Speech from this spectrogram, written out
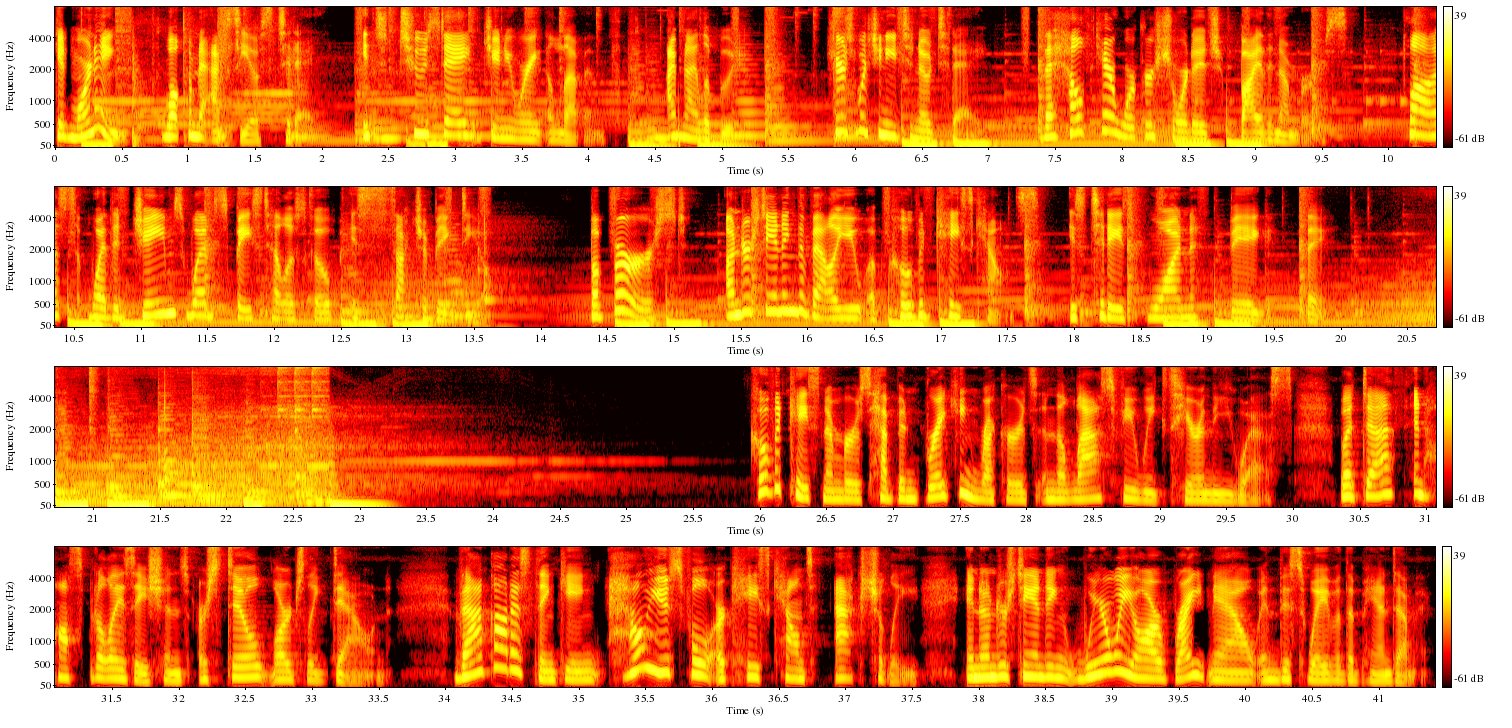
Good morning. Welcome to Axios today. It's Tuesday, January 11th. I'm Niala Boodhoo. Here's what you need to know today the healthcare worker shortage by the numbers, plus, why the James Webb Space Telescope is such a big deal. But first, understanding the value of COVID case counts is today's one big thing. COVID case numbers have been breaking records in the last few weeks here in the US, but death and hospitalizations are still largely down. That got us thinking how useful are case counts actually in understanding where we are right now in this wave of the pandemic?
